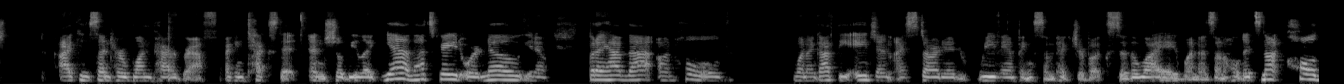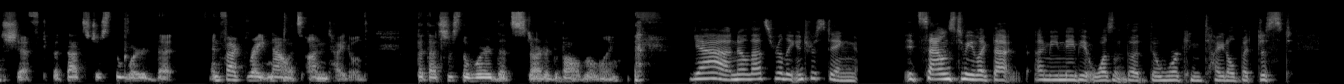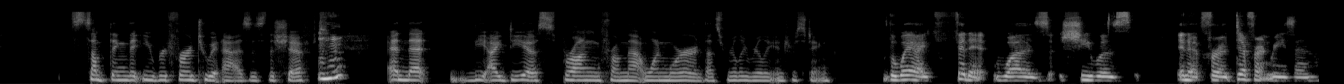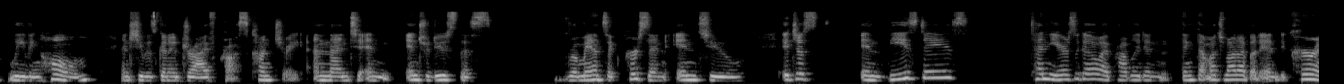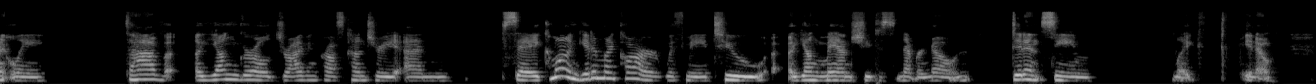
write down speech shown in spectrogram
I can send her one paragraph, I can text it, and she'll be like, yeah, that's great, or no, you know, but I have that on hold when I got the agent, I started revamping some picture books. So the YA one is on hold. It's not called Shift, but that's just the word that, in fact, right now it's untitled, but that's just the word that started the ball rolling. yeah, no, that's really interesting. It sounds to me like that. I mean, maybe it wasn't the the working title, but just something that you referred to it as is the shift. Mm-hmm. And that the idea sprung from that one word. That's really, really interesting the way I fit it was she was in it for a different reason, leaving home, and she was going to drive cross country. And then to in, introduce this romantic person into it, just in these days, 10 years ago, I probably didn't think that much about it, but in, currently, to have a young girl driving cross country and say, Come on, get in my car with me to a young man she just never known didn't seem like you know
